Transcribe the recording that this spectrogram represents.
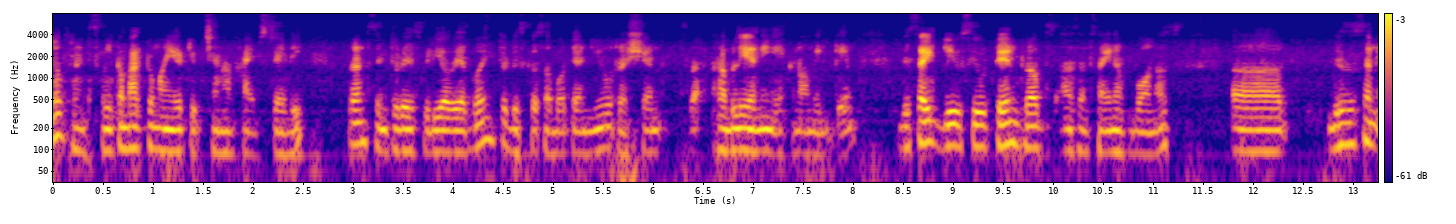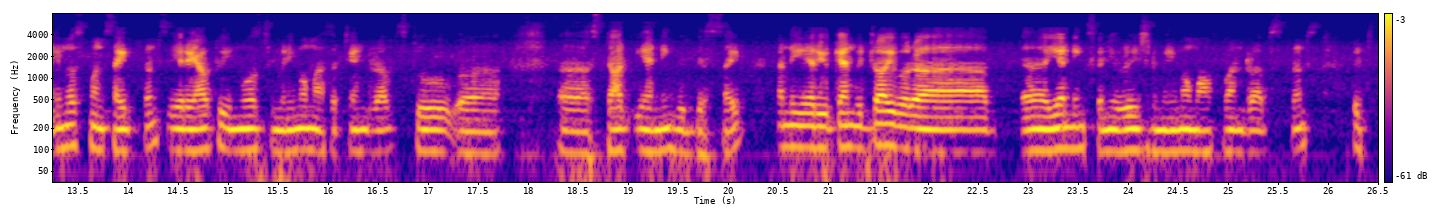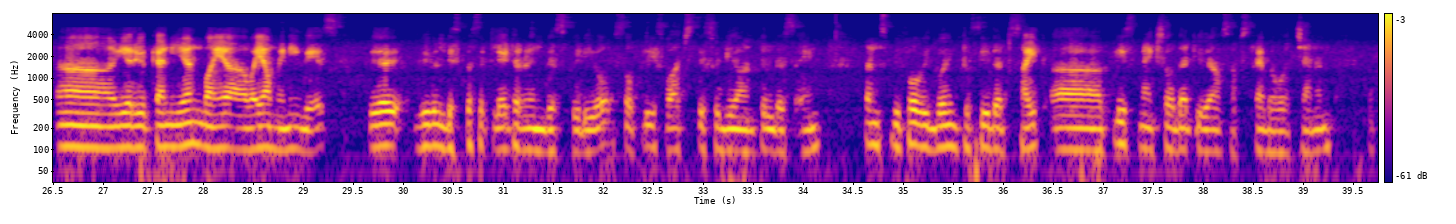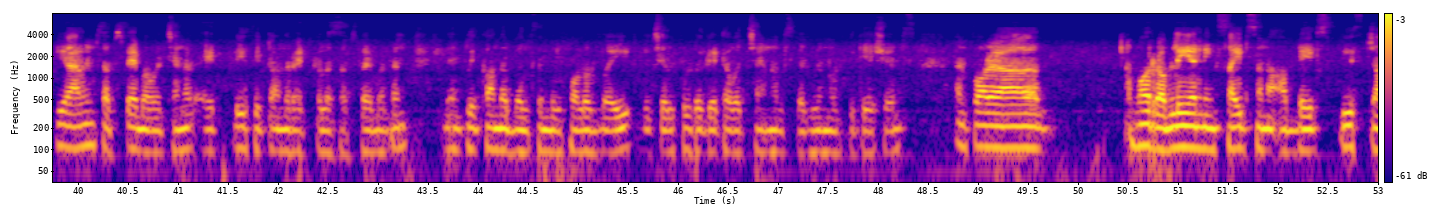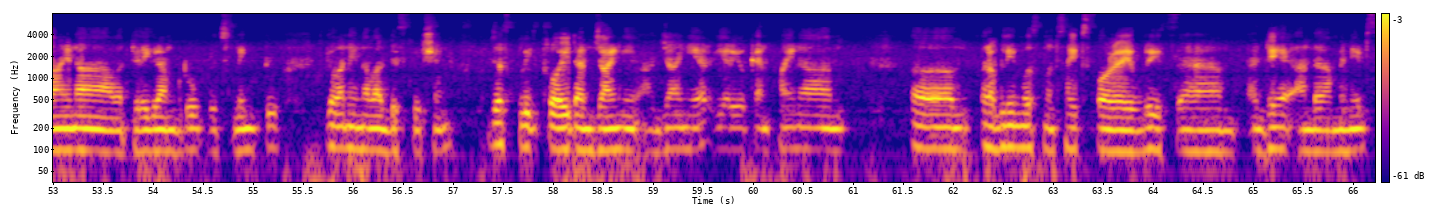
Hello friends, welcome back to my YouTube channel Hyips Daily. Friends, in today's video we are going to discuss about a new Russian ru- ruble earning economic game. The site gives you 10 rubs as a sign up bonus. Uh, this is an investment site friends. Here you have to invest minimum as a 10 rubs to uh, uh, start earning with this site. And here you can withdraw your uh, uh, earnings when you reach the minimum of 1 rubs friends. It, uh, here you can earn via, via many ways we, will discuss it later in this video. So please watch this video until this end. Friends before we going to see that site uh, please make sure that you have subscribed our channel. If you haven't subscribed our channel please hit on the red color subscribe button then click on the bell symbol followed by it which helpful to get our channel's regular notifications. And for uh, more earning sites and updates please join uh, our telegram group which link to given in our description just click through it and join in- uh, join here. Here you can find um, um, ruble investment sites for every um, day and uh, minutes.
